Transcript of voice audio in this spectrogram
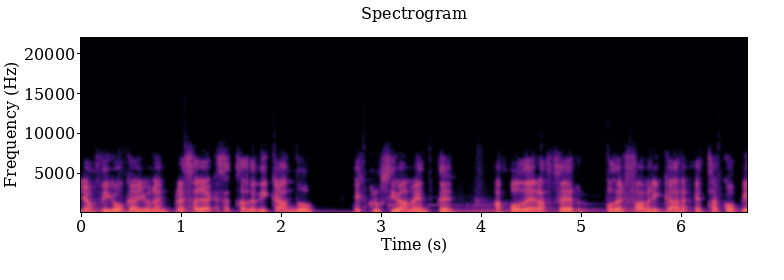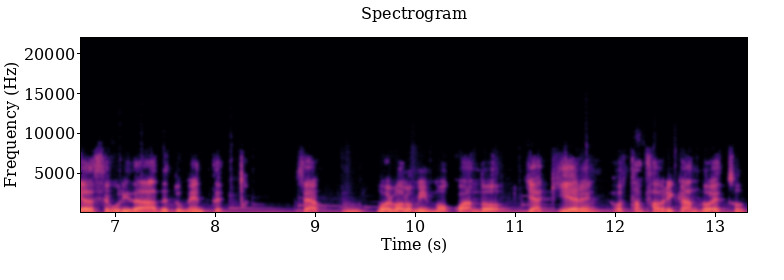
Ya os digo que hay una empresa ya que se está dedicando exclusivamente a poder hacer, poder fabricar esta copia de seguridad de tu mente. O sea, vuelvo a lo mismo, cuando ya quieren o están fabricando esto,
